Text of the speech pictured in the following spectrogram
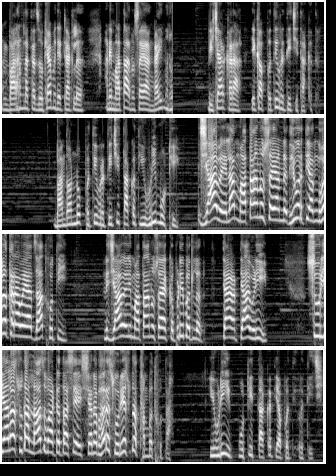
आणि बाळांना त्या झोक्यामध्ये टाकलं आणि माता अनुसया अंगाई म्हणून विचार करा एका पतिव्रतीची ताकद. बांधवांनो पतिव्रतीची ताकद एवढी मोठी. ज्या वेळेला माता अनुसया नदीवरती आंघोळ करावया जात होती आणि ज्यावेळी माता अनुसया कपडे बदलत त्या त्यावेळी सूर्याला सुद्धा लाज वाटत असे क्षणभर सूर्यसुद्धा थांबत होता. एवढी मोठी ताकद या पतिव्रतीची.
